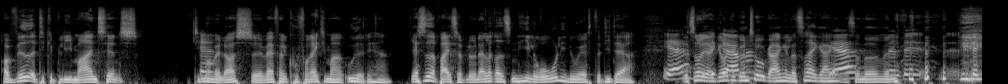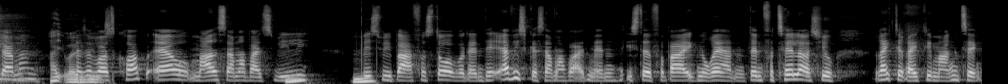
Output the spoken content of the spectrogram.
og ved, at det kan blive meget intens. De ja. må vel også øh, i hvert fald kunne få rigtig meget ud af det her. Jeg sidder faktisk og blevet allerede sådan helt rolig nu efter de der. Ja, jeg tror, jeg har gjort det kun man. to gange eller tre gange ja, eller sådan noget. Men, men det, det gør man. Ej, altså vildt. vores krop er jo meget samarbejdsvillig. Mm mm. hvis vi bare forstår, hvordan det er, vi skal samarbejde med den, i stedet for bare at ignorere den. Den fortæller os jo rigtig, rigtig mange ting.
